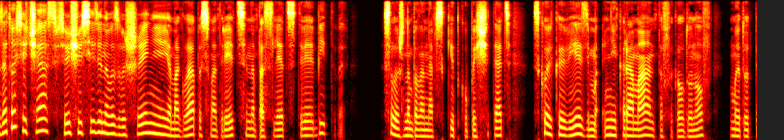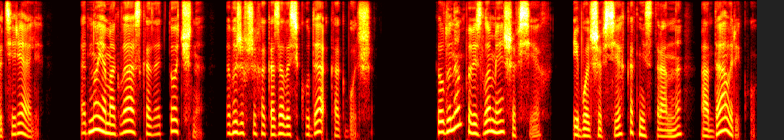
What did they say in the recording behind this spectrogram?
Зато сейчас, все еще сидя на возвышении, я могла посмотреть на последствия битвы. Сложно было навскидку посчитать, сколько ведьм, некромантов и колдунов мы тут потеряли. Одно я могла сказать точно. Выживших оказалось куда как больше. Колдунам повезло меньше всех. И больше всех, как ни странно, отдал реку.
